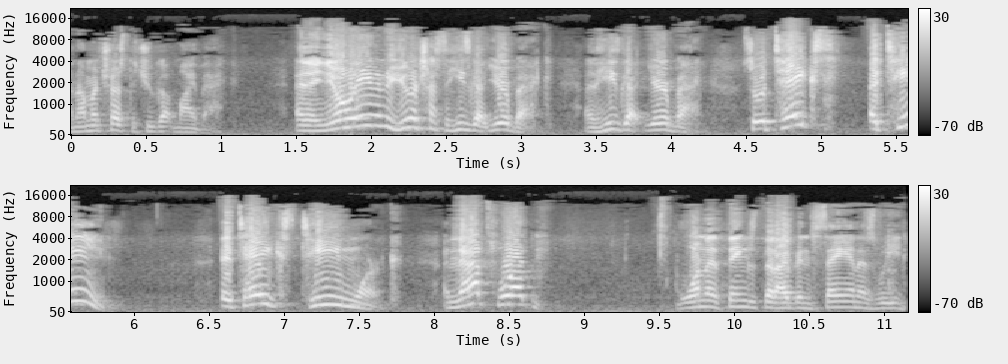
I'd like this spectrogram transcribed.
And I'm going to trust that you got my back. And then you don't even you're going to trust that he's got your back. And he's got your back. So it takes a team. It takes teamwork. And that's what one of the things that I've been saying as we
